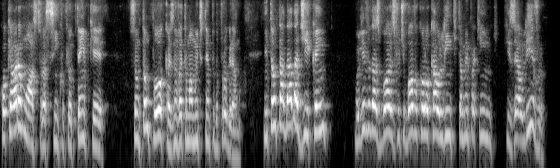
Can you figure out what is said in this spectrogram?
Qualquer hora eu mostro as cinco que eu tenho, porque são tão poucas, não vai tomar muito tempo do programa. Então tá dada a dica, hein? O livro das bolas de futebol, vou colocar o link também para quem quiser o livro.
